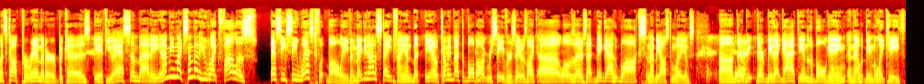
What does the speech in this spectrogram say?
Let's talk perimeter because if you ask somebody, and I mean like somebody who like follows SEC West football, even maybe not a state fan, but you know, tell me about the Bulldog receivers. They was like, uh, well, there's that big guy who blocks, and that'd be Austin Williams. Um, there'd be there'd be that guy at the end of the bowl game, and that would be Malik Heath.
